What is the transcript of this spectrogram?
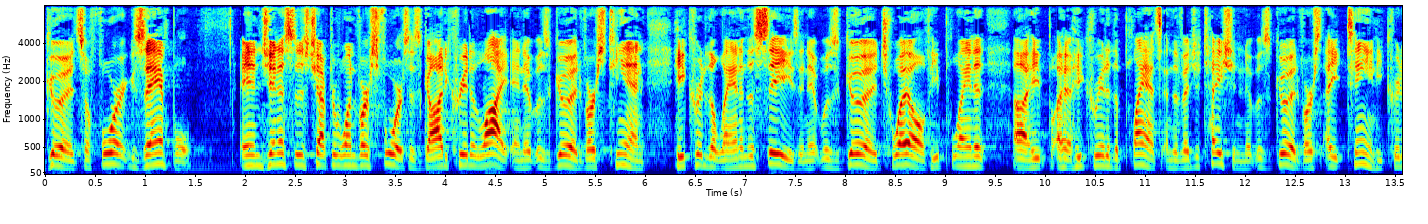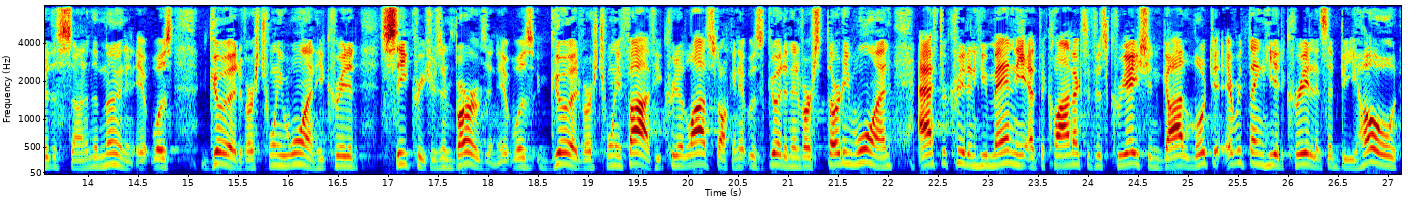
good. So, for example, in Genesis chapter 1, verse 4, it says, God created light and it was good. Verse 10, He created the land and the seas and it was good. 12, He planted, uh, he, uh, he created the plants and the vegetation and it was good. Verse 18, He created the sun and the moon and it was good. Verse 21, He created sea creatures and birds and it was good. Verse 25, He created livestock and it was good. And then verse 31, after creating humanity at the climax of His creation, God looked at everything He had created and said, Behold,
